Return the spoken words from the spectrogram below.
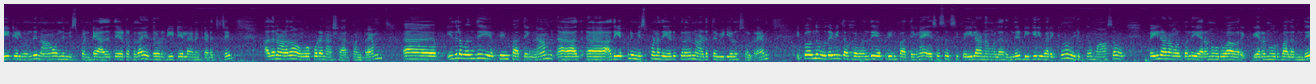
டீட்டெயில் வந்து நான் வந்து மிஸ் பண்ணிட்டேன். அதை தேடுறப்ப தான் இதோட டீட்டெயிலாக எனக்கு கிடச்சிச்சு. அதனால தான் அவங்க கூட நான் ஷேர் பண்ணுறேன் இதில் வந்து எப்படின்னு பார்த்தீங்கன்னா அது அதை எப்படி மிஸ் பண்ணதை எடுக்கிறது நான் அடுத்த வீடியோவில் சொல்கிறேன் இப்போ வந்து உதவித்தொகை வந்து எப்படின்னு பார்த்தீங்கன்னா எஸ்எஸ்எல்சி ஃபெயில் ஆனவங்கலேருந்து டிகிரி வரைக்கும் இருக்குது மாதம் ஃபெயில் ஆனவங்களுக்கு வந்து இரநூறுவா வரைக்கும் இரநூறுபாலேருந்து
